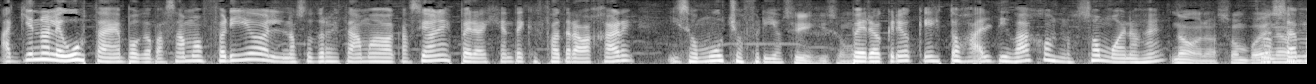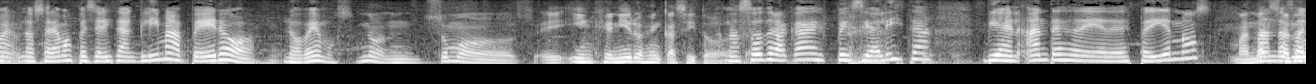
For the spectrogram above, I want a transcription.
¿A quién no le gusta? eh? Porque pasamos frío, nosotros estábamos de vacaciones, pero hay gente que fue a trabajar, hizo mucho frío. Sí, hizo mucho. Pero creo que estos altibajos no son buenos, ¿eh? No, no, son buenos. no, somos- y- no seremos especialistas en clima, pero lo vemos. No, somos eh, ingenieros en casi todo. Nosotros acá, especialistas. Bien, antes de, de despedirnos, Mandar manda saludos,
